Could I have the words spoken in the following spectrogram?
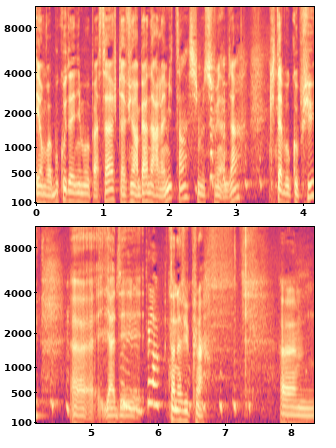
Et on voit beaucoup d'animaux au passage. Tu as vu un Bernard Lamite, hein, si je me souviens bien, qui t'a beaucoup plu. Euh, Il y a des... T'en as vu plein. Euh,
